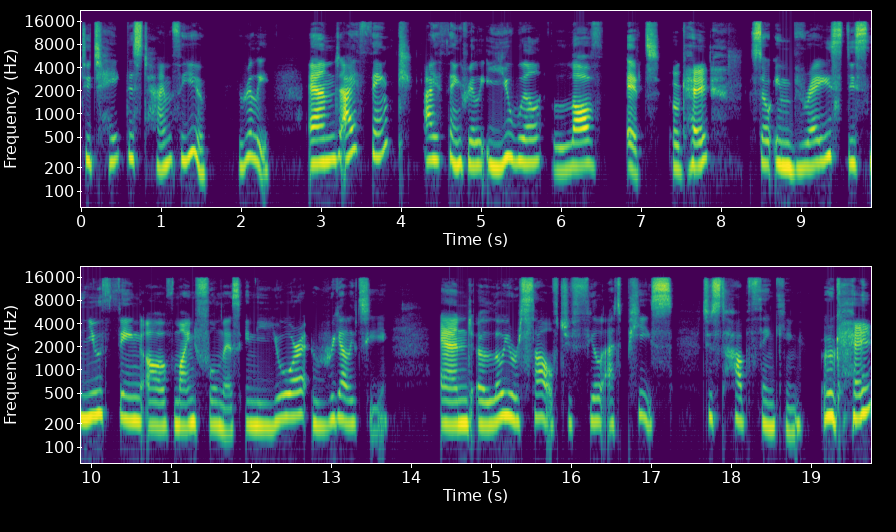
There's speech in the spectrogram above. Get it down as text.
to take this time for you. Really and I think, I think really you will love it, okay? So embrace this new thing of mindfulness in your reality and allow yourself to feel at peace, to stop thinking, okay?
